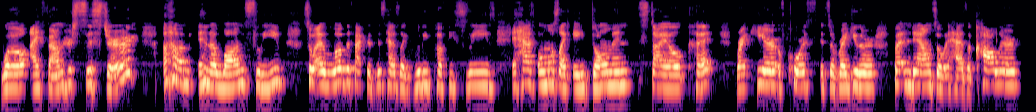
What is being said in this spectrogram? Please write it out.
Well, I found her sister um, in a long sleeve. So I love the fact that this has like really puffy sleeves. It has almost like a dolman style cut right here. Of course, it's a regular button down, so it has a collar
